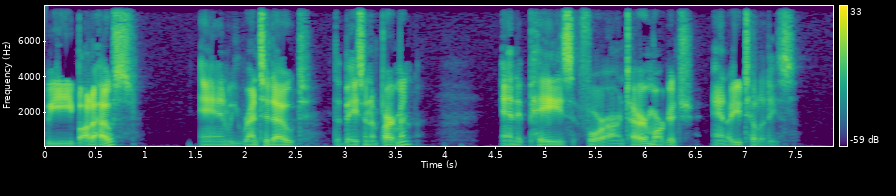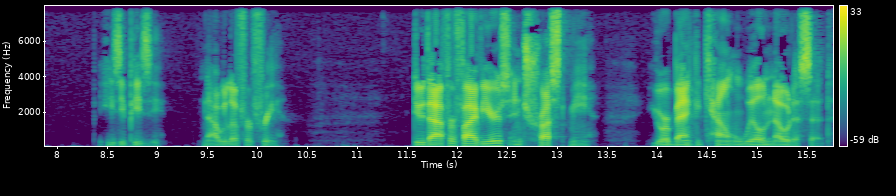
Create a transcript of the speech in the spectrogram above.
we bought a house and we rented out the basement apartment, and it pays for our entire mortgage and our utilities. Easy peasy. Now we live for free. Do that for five years, and trust me, your bank account will notice it.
